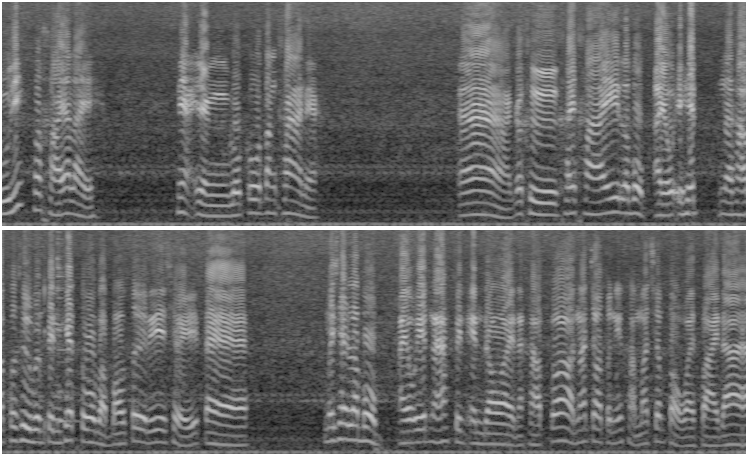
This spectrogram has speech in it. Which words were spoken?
ดูดิว่าขายอะไร เนี่ยอย่างโลโก้ตั้งค่าเนี่ยอ่าก็คือคล้ายๆ ระบบ iOS นะครับ ก็คือมันเป็นแค่ตัวแบบเบราว์เซอร์เฉยๆแต่ไม่ใช่ระบบ iOS นะ เป็น Android นะครับ ก็หน้าจอตัวนี้สามารถเชื่อมต่อ Wi-Fi ได้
